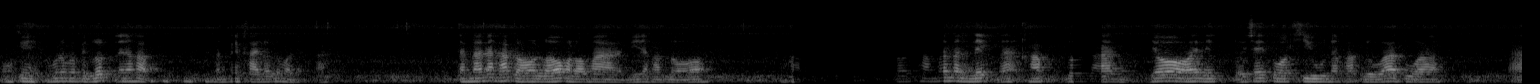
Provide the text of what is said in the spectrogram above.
โอเคสมมติว่ามันเป็น รถเลยนะครับ มันคล้ายๆรถหรือเปล่าเนี่ยจากนั้นนะครับเราล้อของเรามาแบบนี้นะครับล้อนะครับเราทำให้มันเล็กนะครับ โดยการย่อให้เล็กโดยใช้ตัว Q นะครับ หรือว่าตัวอ่า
